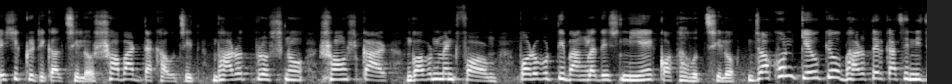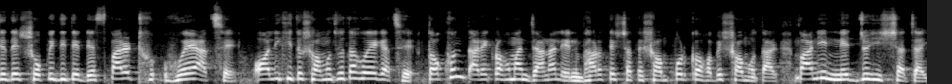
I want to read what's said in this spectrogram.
বেশি ক্রিটিক্যাল ছিল। সবার দেখা উচিত। ভারত প্রশ্ন, সংস্কার গভর্নমেন্ট ফর্ম পরবর্তী বাংলাদেশ নিয়ে কথা হচ্ছিল। যখন কেউ কেউ ভারতের কাছে নিজেদের সপি দিতে ডেসপারেট হয়ে আছে, অলিখিত সমঝোতা হয়ে গেছে, তখন তারেক রহমান জানালেন ভারতের সাথে সম্পর্ক হবে সমতার, পানির ন্যায্য হিস্সা চাই।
